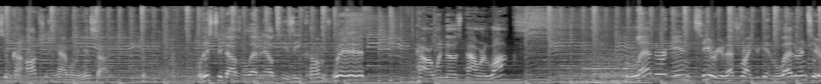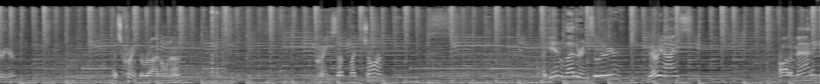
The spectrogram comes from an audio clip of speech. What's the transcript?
see what kind of options we have on the inside. Well, this 2011 LTZ comes with power windows, power locks, leather interior. That's right, you're getting leather interior. Let's crank a ride on up. Cranks up like a charm. Again, leather interior, very nice. Automatic.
